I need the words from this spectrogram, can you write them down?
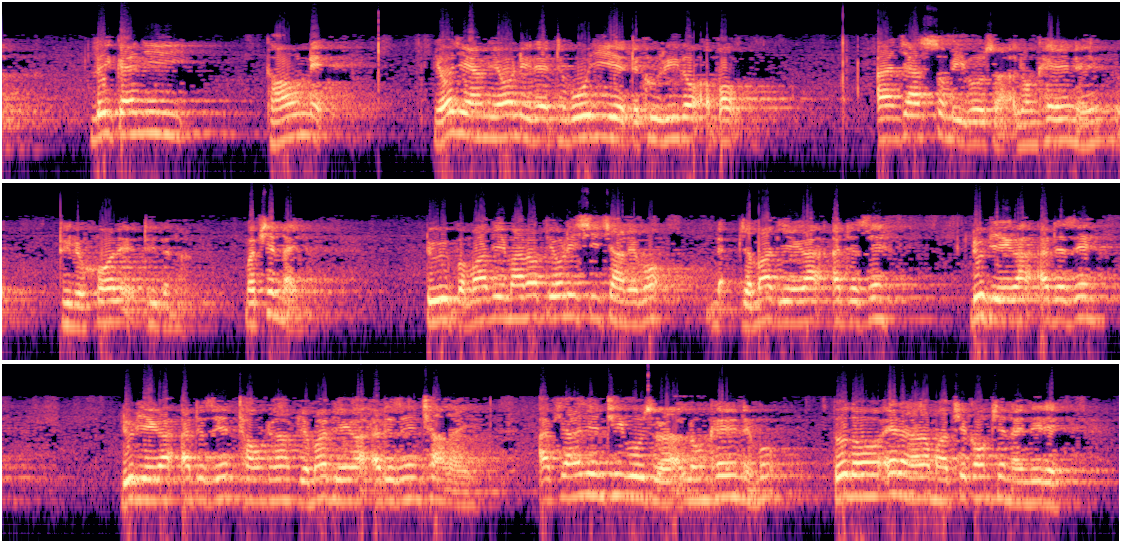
လိတ်ကန်းကြီးခေါင်းနဲ့မျောကြံမျောနေတဲ့တဘိုးကြီးရဲ့တခုရီသောအပေါက်အန်ကြဆွမိဖို့ဆိုတာအလွန်ခဲနေလို့ဒီလိုခေါ်တဲ့ဒေသနာ မဖြစ်နိုင်ဘူးသူဗမာပြည်မှာတော့ပြောလို့ရှိကြတယ်ပေါ့ဗမာပြည်ကအတ္တစင်းလူပြည်ကအတ္တစင်းလူပြည်ကအတ္တစင်းထောင်ထားဗမာပြည်ကအတ္တစင်းချလိုက်အဖျားချင်းထိဖို့ဆိုတာအလွန်ခဲနေမို့သို့တော့အဲ့ဒါကမှဖြစ်ကောင်းဖြစ်နိုင်သေးတယ်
